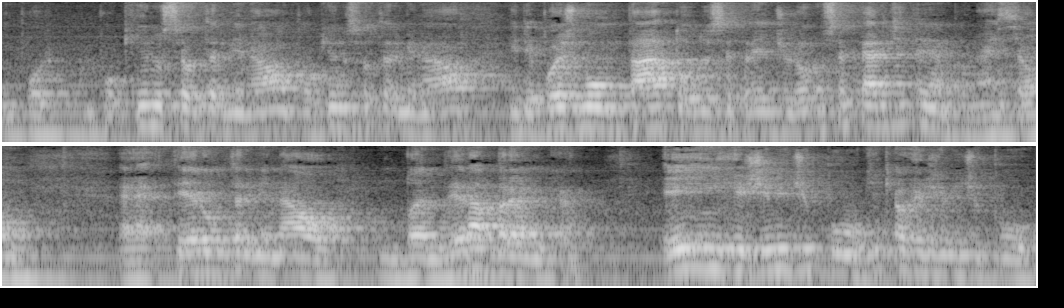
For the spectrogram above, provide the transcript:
um, um pouquinho no seu terminal, um pouquinho no seu terminal e depois montar todo esse trem de novo, você perde tempo, né? Então, é, ter um terminal bandeira branca e em regime de pool. O que é o regime de pool?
